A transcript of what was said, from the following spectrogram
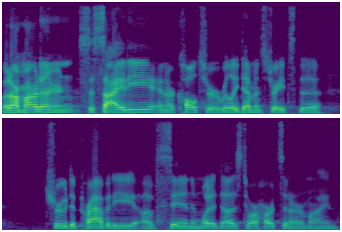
But our modern society and our culture really demonstrates the true depravity of sin and what it does to our hearts and our minds.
